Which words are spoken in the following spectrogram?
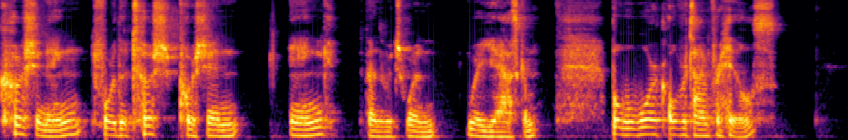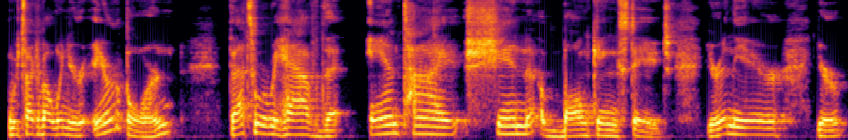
cushioning for the tush pushing ing, depends which one way you ask them, but we'll work overtime for hills. We talked about when you're airborne, that's where we have the anti shin bonking stage. You're in the air, you're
